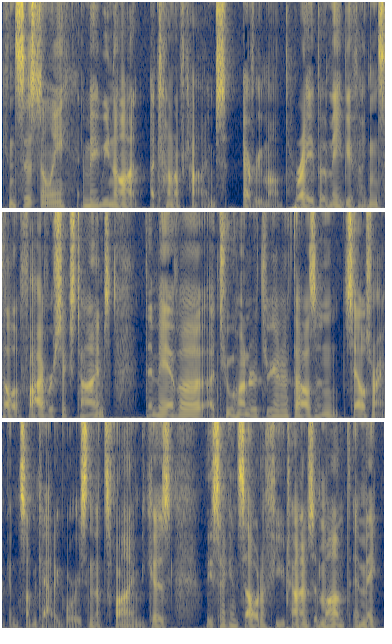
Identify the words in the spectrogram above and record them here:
consistently and maybe not a ton of times every month, right? But maybe if I can sell it five or six times, they may have a, a 200, 300,000 sales rank in some categories, and that's fine because at least I can sell it a few times a month and make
